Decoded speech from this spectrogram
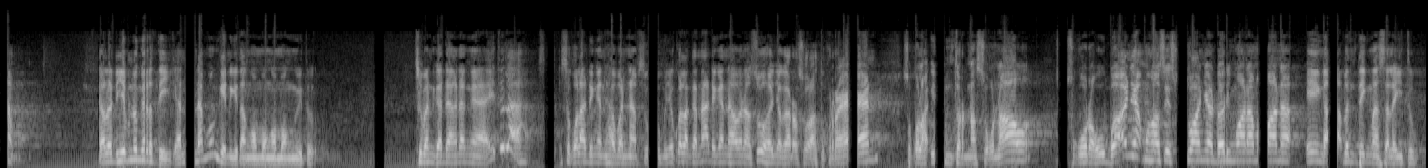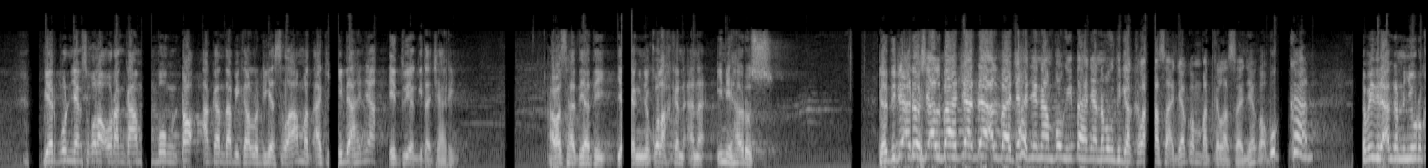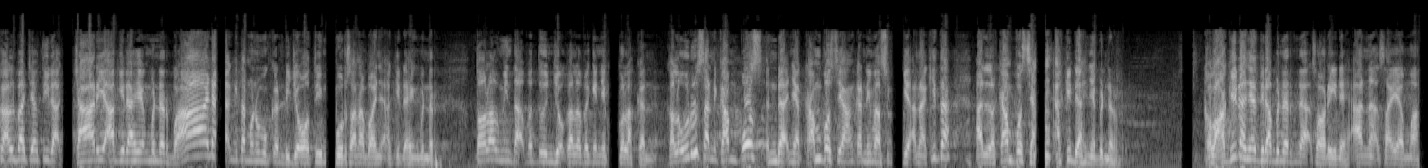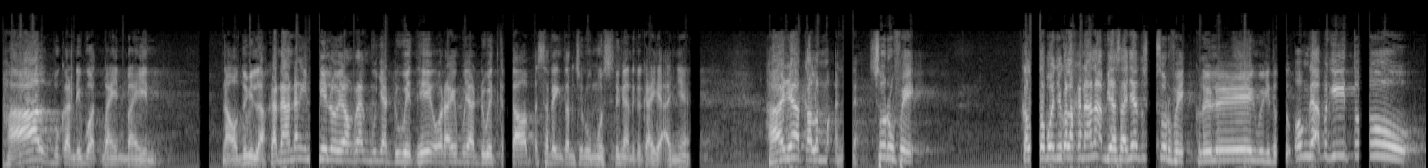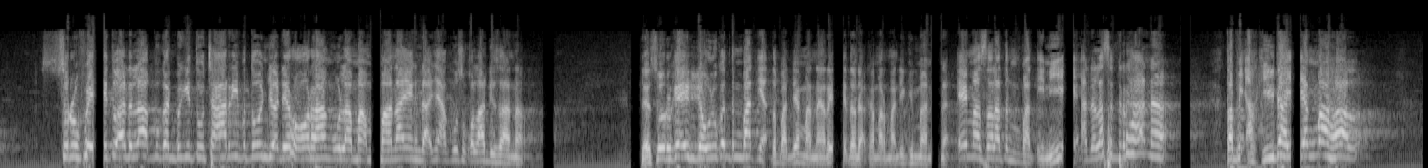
Kalau diam itu ngerti, kan tidak mungkin kita ngomong-ngomong gitu. Cuman kadang-kadang ya itulah sekolah dengan hawa nafsu. Menyekolahkan dengan hawa nafsu hanya karena sekolah itu keren, sekolah internasional, sekolah banyak mahasiswanya dari mana-mana. Eh nggak penting masalah itu. Biarpun yang sekolah orang kampung tok akan tapi kalau dia selamat akidahnya itu yang kita cari. Awas hati-hati yang nyekolahkan anak ini harus. Dan tidak ada si al-bajah, ada al-bajah hanya nampung kita hanya nampung tiga kelas saja, kok empat kelas saja, kok bukan. Kami tidak akan menyuruh ke al-bajah tidak cari akidah yang benar. Banyak kita menemukan di Jawa Timur sana banyak akidah yang benar. Tolong minta petunjuk kalau ingin nyekolahkan. Kalau urusan di kampus, hendaknya kampus yang akan dimasuki anak kita adalah kampus yang akidahnya benar. Kalau akidahnya tidak benar, tidak, sorry deh, anak saya mahal, bukan dibuat main-main. Nah, Alhamdulillah. Kadang-kadang ini loh yang orang punya duit, hei orang yang punya duit sering terjerumus dengan kekayaannya. Hanya kalau survei, kalau mau nyekolahkan anak biasanya itu survei keliling begitu. Oh enggak begitu. Survei itu adalah bukan begitu. Cari petunjuk dari orang ulama mana yang hendaknya aku sekolah di sana. Nah, surga dahulu kan tempatnya, tempatnya mana tidak kamar mandi gimana? Eh masalah tempat ini adalah sederhana, tapi akidah yang mahal.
